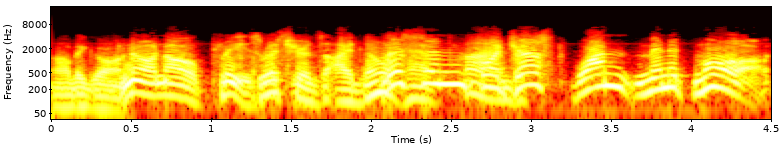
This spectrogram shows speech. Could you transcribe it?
I'll be going. No, no, please. Richards, I don't Listen for just one minute more.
